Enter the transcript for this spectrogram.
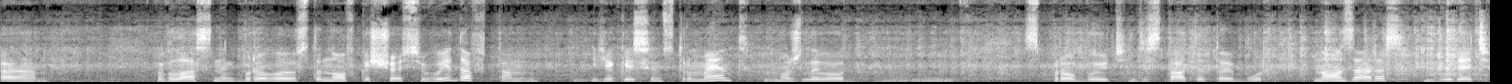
е, власник бурової установки щось видав, там якийсь інструмент, можливо, спробують дістати той бур. Ну а зараз будуть,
